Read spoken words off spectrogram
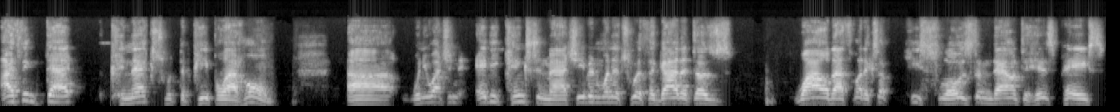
I think that connects with the people at home. Uh, when you watch an Eddie Kingston match, even when it's with a guy that does wild athletics stuff, he slows them down to his pace.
